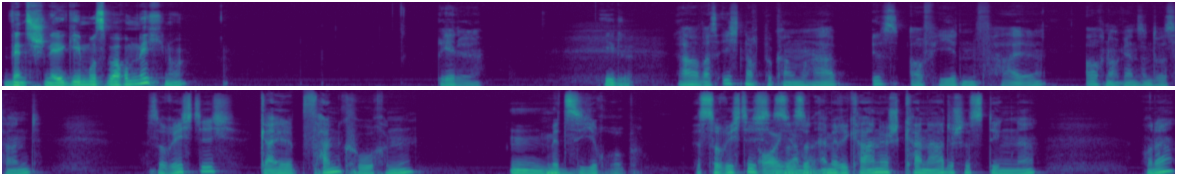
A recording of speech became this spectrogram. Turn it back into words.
wenn es schnell gehen muss, warum nicht, ne? Edel. Edel. Ja, was ich noch bekommen habe, ist auf jeden Fall auch noch ganz interessant. So richtig geil Pfannkuchen mm. mit Sirup. Ist so richtig oh, so, ja, so ein amerikanisch-kanadisches Ding, ne? Oder?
